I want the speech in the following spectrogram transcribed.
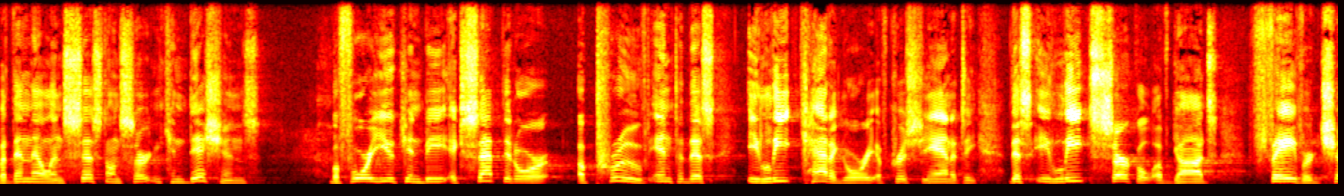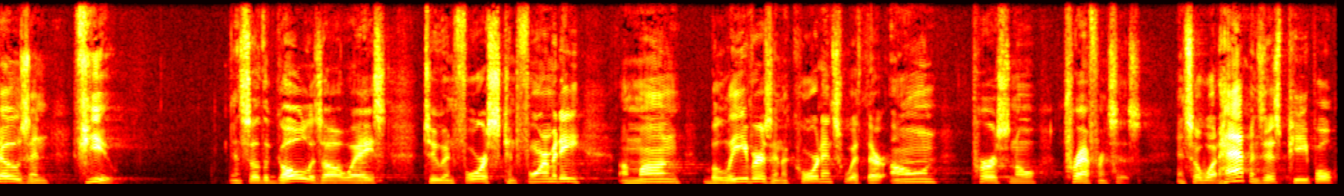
but then they'll insist on certain conditions before you can be accepted or approved into this elite category of Christianity, this elite circle of God's favored, chosen few. And so the goal is always to enforce conformity among believers in accordance with their own personal preferences. And so what happens is people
